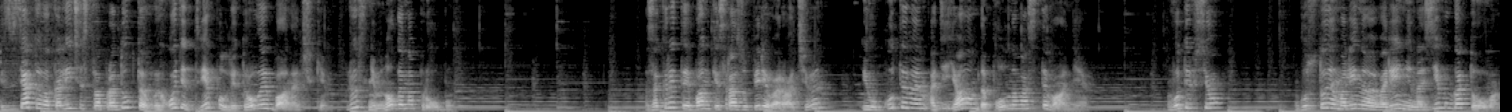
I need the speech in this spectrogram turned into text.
Из взятого количества продуктов выходит 2 пол-литровые баночки, плюс немного на пробу. Закрытые банки сразу переворачиваем и укутываем одеялом до полного остывания. Вот и все. Густое малиновое варенье на зиму готово.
